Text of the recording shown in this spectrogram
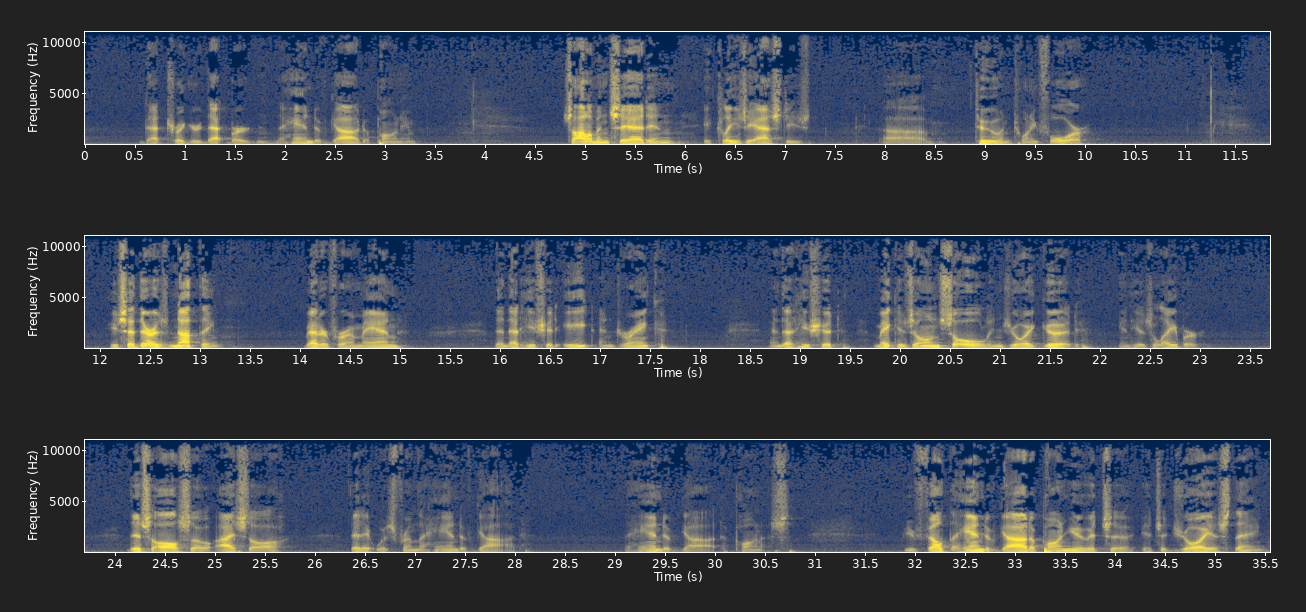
that triggered that burden, the hand of God upon him. Solomon said in Ecclesiastes uh, 2 and 24, he said, There is nothing better for a man than that he should eat and drink, and that he should make his own soul enjoy good in his labor. This also I saw that it was from the hand of God. The hand of God upon us. If you felt the hand of God upon you, it's a, it's a joyous thing.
